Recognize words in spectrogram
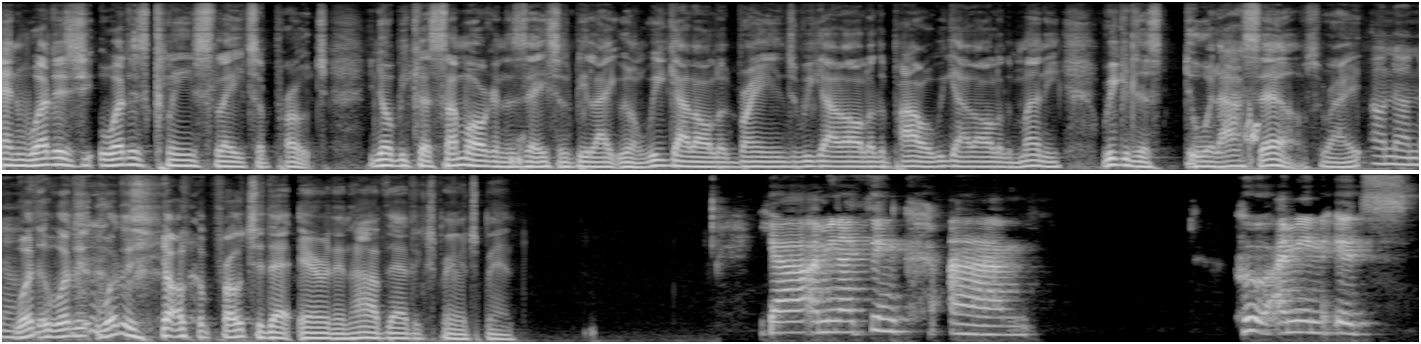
And what is what is Clean Slate's approach? You know, because some organizations be like, you know, we got all the brains, we got all of the power, we got all of the money, we can just do it ourselves, right? Oh no no. What what is, what is y'all approach to that, Erin, and how have that experience been? Yeah, I mean, I think um, who I mean, it's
